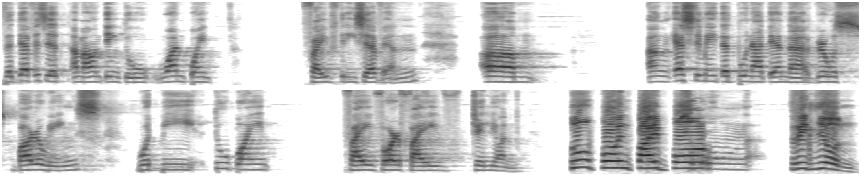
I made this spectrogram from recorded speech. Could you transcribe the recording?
the deficit amounting to 1.537, um, ang estimated po natin na gross borrowings would be 2.545 trillion. 2.54 So kung trillion.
